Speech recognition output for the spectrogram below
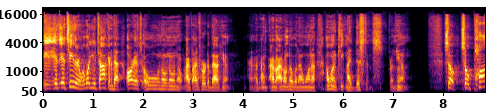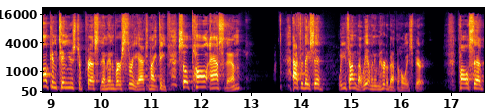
It, it's either, what are you talking about? Or it's, oh, no, no, no. I've, I've heard about him. I, I, I don't know that I want to, I want to keep my distance from him. So, so Paul continues to press them in verse 3, Acts 19. So Paul asked them, after they said, What are you talking about? We haven't even heard about the Holy Spirit. Paul said,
